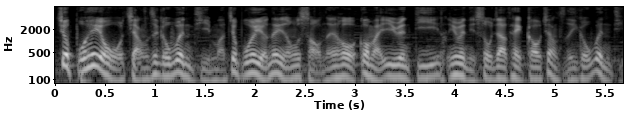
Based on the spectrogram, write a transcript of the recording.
就不会有我讲这个问题嘛，就不会有内容少，然后购买意愿低，因为你售价太高这样子的一个问题。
